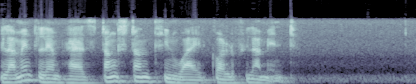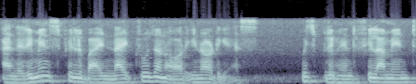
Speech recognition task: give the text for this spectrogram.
Filament lamp has tungsten thin wire called filament and remains filled by nitrogen or inert gas which prevent filament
